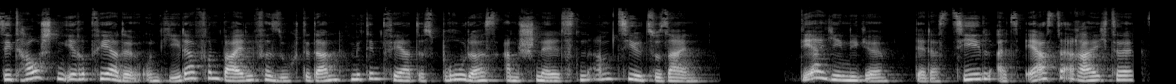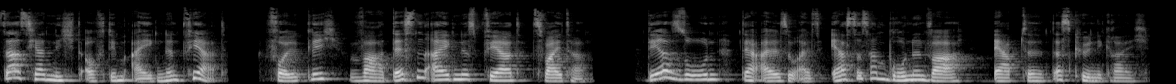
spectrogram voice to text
Sie tauschten ihre Pferde und jeder von beiden versuchte dann, mit dem Pferd des Bruders am schnellsten am Ziel zu sein. Derjenige, der das Ziel als erster erreichte, saß ja nicht auf dem eigenen Pferd. Folglich war dessen eigenes Pferd Zweiter. Der Sohn, der also als erstes am Brunnen war, erbte das Königreich.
